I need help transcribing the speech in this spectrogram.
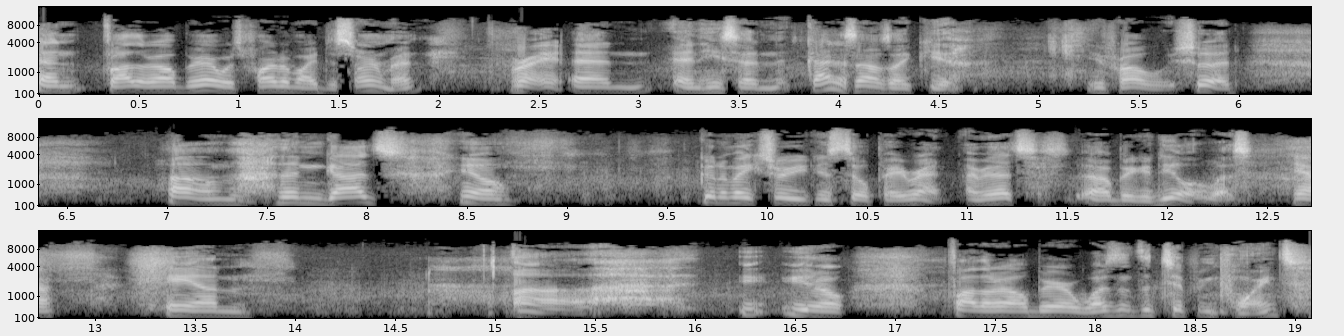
and Father Albert was part of my discernment, right. and and he said, it kind of sounds like you, you probably should. Um, then God's, you know, going to make sure you can still pay rent. I mean, that's how big a deal it was. yeah. And, uh, you know, Father Albert wasn't the tipping point.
